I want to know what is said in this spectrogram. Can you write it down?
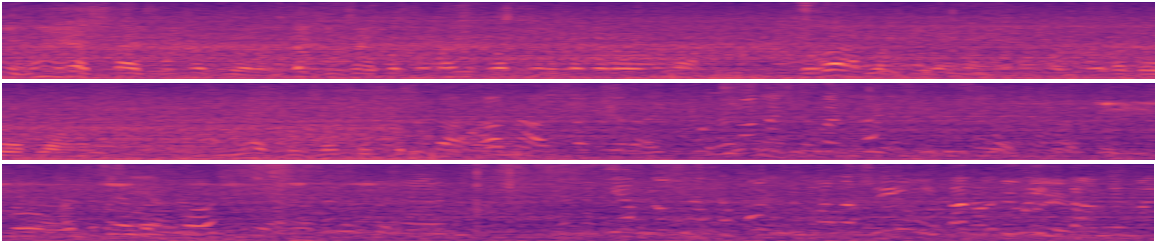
Не, ну я считаю, что это здорово. Уже просто мою квартиру, которая у меня, была там, такого плана. Она собирает. Все, в таком же положении, как вы в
